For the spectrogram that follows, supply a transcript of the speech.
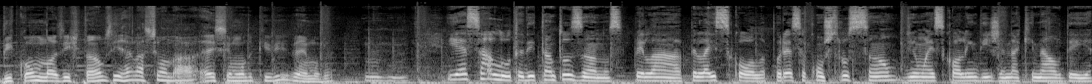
de, como nós estamos e relacionar a esse mundo que vivemos, né? Uhum. E essa luta de tantos anos pela, pela escola, por essa construção de uma escola indígena aqui na aldeia,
